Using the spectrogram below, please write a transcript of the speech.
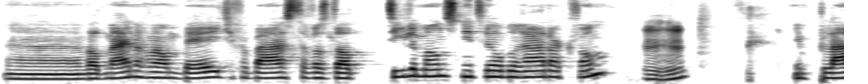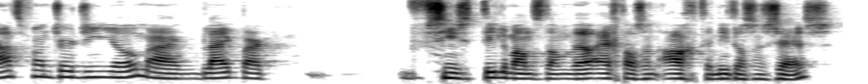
Eh, wat mij nog wel een beetje verbaasde was dat Tielemans niet weer op de radar kwam. Mhm. In plaats van Jorginho. Maar blijkbaar zien ze Tielemans dan wel echt als een 8 en niet als een 6.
